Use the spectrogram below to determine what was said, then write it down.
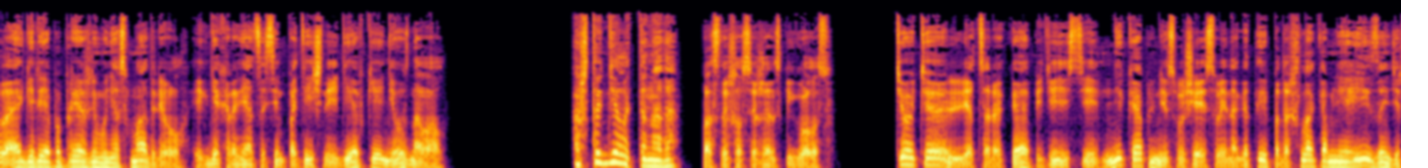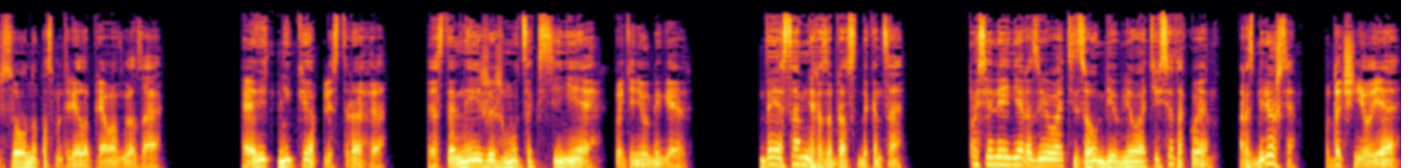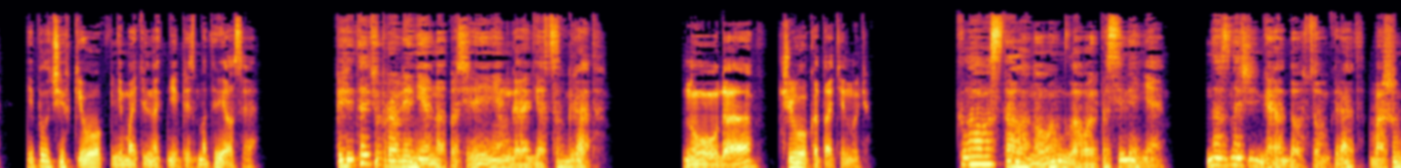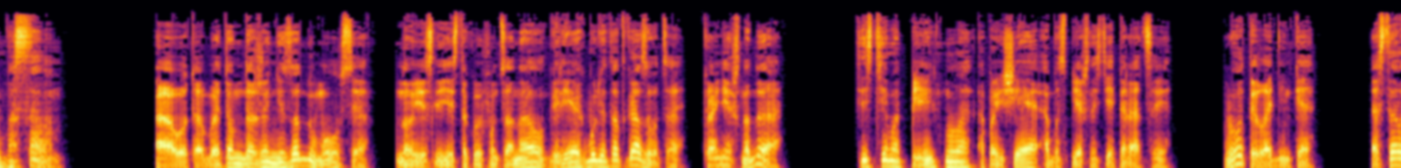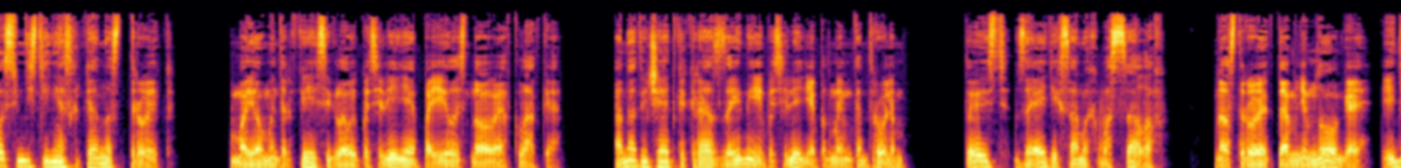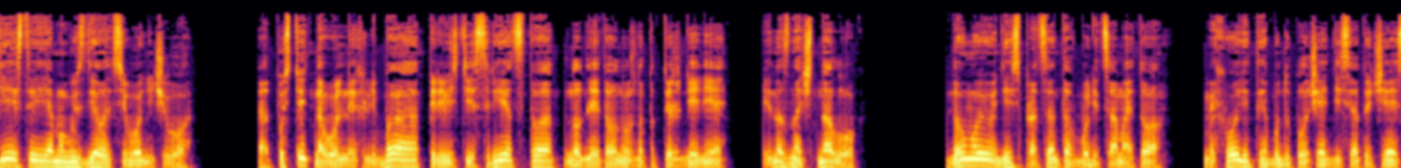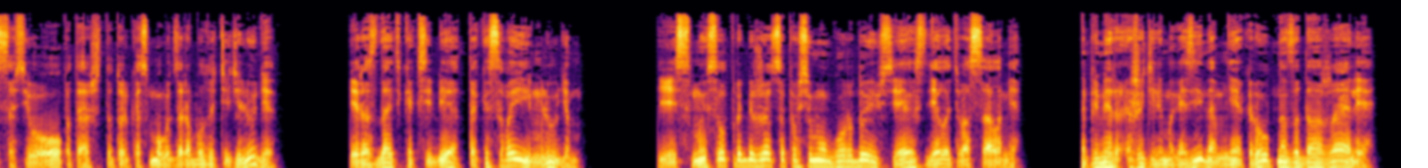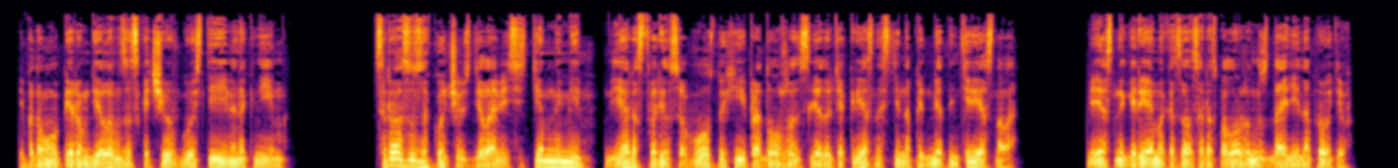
Лагерь я по-прежнему не осматривал, и где хранятся симпатичные девки, не узнавал. «А что делать-то надо?» — послышался женский голос. Тетя, лет сорока, пятидесяти, ни капли не смущая своей ноготы, подошла ко мне и заинтересованно посмотрела прямо в глаза. А ведь ни капли страха. Остальные же жмутся к стене, хоть и не убегают. Да я сам не разобрался до конца. Поселение развивать, зомби убивать и все такое. Разберешься? уточнил я и, получив кивок, внимательно к ней присмотрелся. «Передать управление над поселением городецев Град». «Ну да, чего кота тянуть?» Клава стала новым главой поселения. Назначить городовцев Град вашим вассалом. А вот об этом даже не задумывался. Но если есть такой функционал, грех будет отказываться. Конечно, да. Система пиликнула, оповещая об успешности операции. Вот и ладненько. Осталось внести несколько настроек. В моем интерфейсе главы поселения появилась новая вкладка. Она отвечает как раз за иные поселения под моим контролем, то есть за этих самых вассалов. Настроек там немного, и действий я могу сделать всего ничего. Отпустить на вольные хлеба, перевести средства, но для этого нужно подтверждение, и назначить налог. Думаю, 10% будет самое то. Выходит, я буду получать десятую часть со всего опыта, что только смогут заработать эти люди, и раздать как себе, так и своим людям. Есть смысл пробежаться по всему городу и всех сделать вассалами. Например, жители магазина мне крупно задолжали, и потому первым делом заскочу в гости именно к ним. Сразу закончив с делами системными, я растворился в воздухе и продолжил исследовать окрестности на предмет интересного. Местный гарем оказался расположен в здании напротив.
